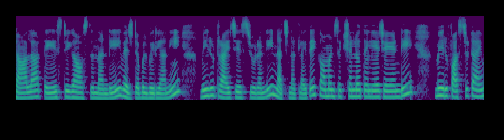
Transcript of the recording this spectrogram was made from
చాలా టేస్టీగా వస్తుందండి వెజిటేబుల్ బిర్యానీ. మీరు ట్రై చేసి చూడండి. నచ్చినట్లయితే కామెంట్ సెక్షన్లో తెలియచేయండి. మీరు ఫస్ట్ టైం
